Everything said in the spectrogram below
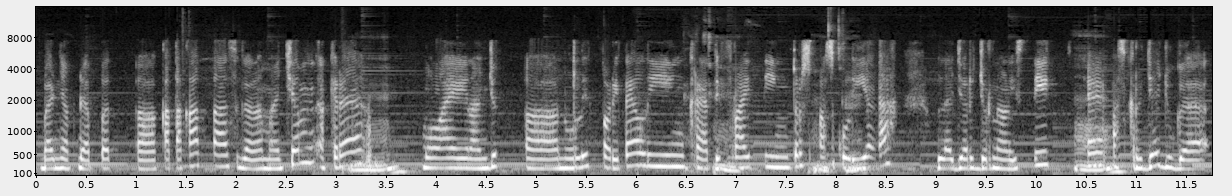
banyak dapat uh, kata-kata segala macam akhirnya hmm. mulai lanjut uh, nulis storytelling creative hmm. writing terus pas kuliah belajar jurnalistik hmm. eh pas kerja juga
